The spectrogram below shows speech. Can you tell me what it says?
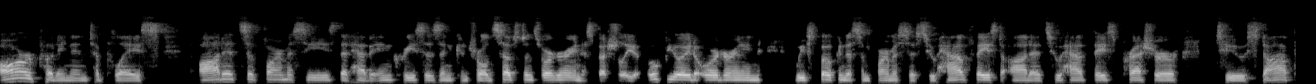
are putting into place audits of pharmacies that have increases in controlled substance ordering, especially opioid ordering. We've spoken to some pharmacists who have faced audits, who have faced pressure to stop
